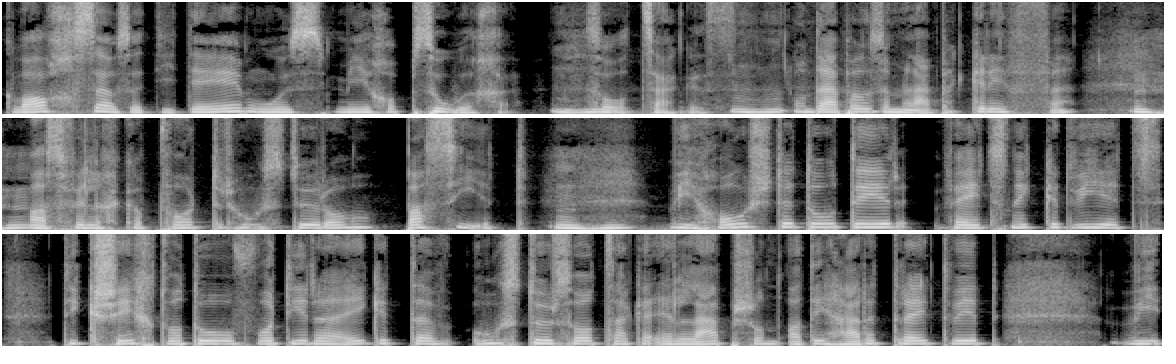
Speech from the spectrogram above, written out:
gewachsen. Also die Idee muss mich besuchen, Mhm. sozusagen. Mhm. Und eben aus dem Leben gegriffen, Mhm. was vielleicht gerade vor der Haustür auch passiert. Mhm. Wie holst du dir, wenn jetzt nicht wie jetzt die Geschichte, die du vor deiner eigenen Haustür sozusagen erlebst und an dich hergetragen wird, wie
